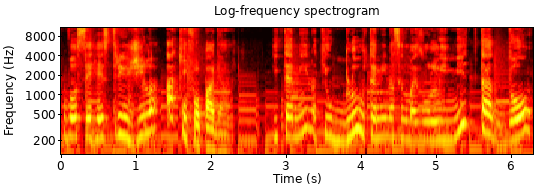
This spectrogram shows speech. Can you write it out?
você restringi-la a quem for pagar. E termina que o Blue termina sendo mais um limitador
